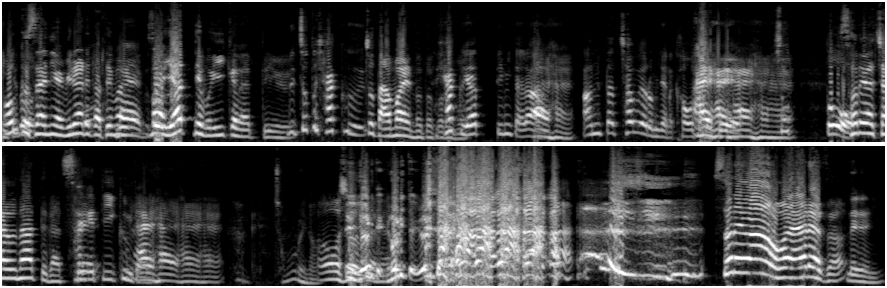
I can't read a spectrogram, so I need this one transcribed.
奥さんには見られた手前、まあやってもいいかなっていう、で、ちょっと100、ちょっと甘いのところも。100やってみたら、はいはい。あんたちゃうやろみたいな顔されはいはいはいて、はい。ちょっとそれはちゃうなってなって。下げていくみたいな。はいはいはいはい。ちゃおもろいな。面白いえやりたい、やりたい、やりたい。それは、お前あれやぞ。なになに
